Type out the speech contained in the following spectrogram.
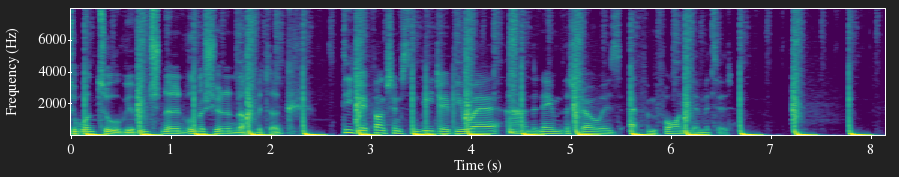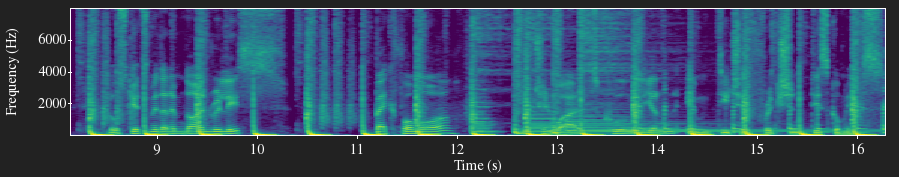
212. Wir wünschen einen wunderschönen Nachmittag. DJ Functionist and DJ Beware, and the name of the show is FM4 Unlimited. Los geht's mit einem neuen Release. Back for More. Eugene Wild, Cool Million im DJ Friction Disco Mix.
